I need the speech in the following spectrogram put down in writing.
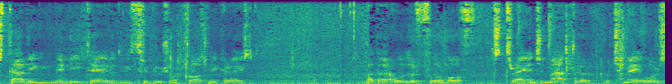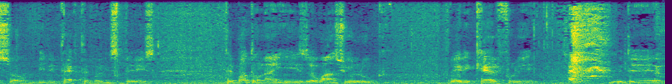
studying the detail of the distribution of cosmic rays. But there are other forms of strange matter which may also be detectable in space the bottom line is uh, once you look very carefully with a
